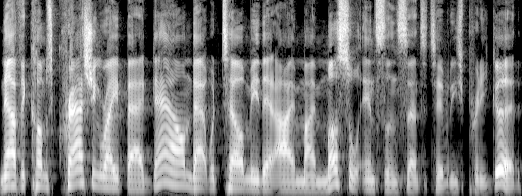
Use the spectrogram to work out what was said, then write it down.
Now, if it comes crashing right back down, that would tell me that I my muscle insulin sensitivity is pretty good.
